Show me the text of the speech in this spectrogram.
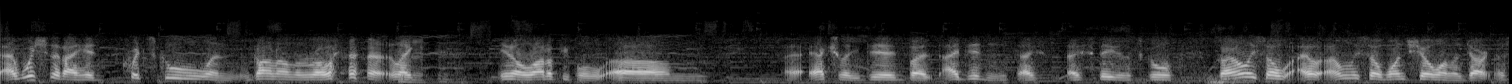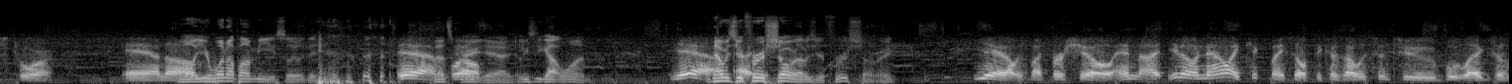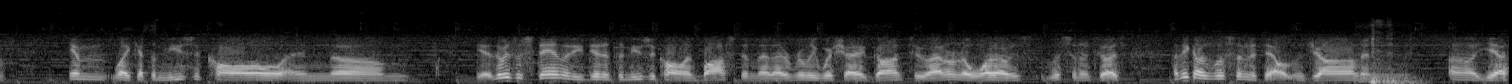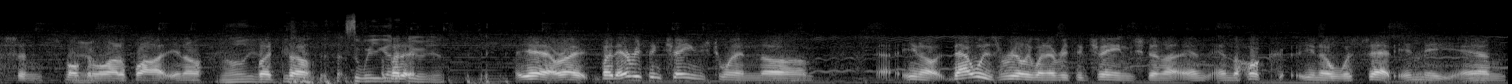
I wish that I had quit school and gone on the road, like you know, a lot of people um, actually did, but I didn't. I I stayed in school, so I only saw I only saw one show on the Darkness tour, and um, well, you're one up on me, so yeah, that's well, great. Yeah, at least you got one. yeah. that was your I- first show. That was your first show, right? Yeah, that was my first show, and I, you know, now I kick myself because I listen to bootlegs of him, like at the music hall, and um, yeah, there was a stand that he did at the music hall in Boston that I really wish I had gone to. I don't know what I was listening to. I was, I think I was listening to Elton John and uh, Yes, and smoking Yeah. a lot of pot, you know. Oh yeah. But, um, that's the way you gotta do it. Yeah. Yeah, right. But everything changed when, um, uh, you know, that was really when everything changed, and uh, and and the hook, you know, was set in me, and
